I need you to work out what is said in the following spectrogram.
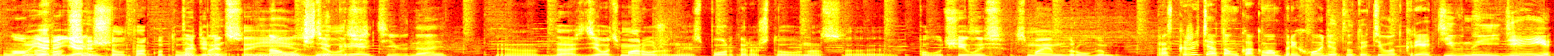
Ну, а Но я, я решил так вот выделиться и научный сделать... креатив, да? Э, да, сделать мороженое из портера, что у нас э, получилось с моим другом. Расскажите о том, как вам приходят вот эти вот креативные идеи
